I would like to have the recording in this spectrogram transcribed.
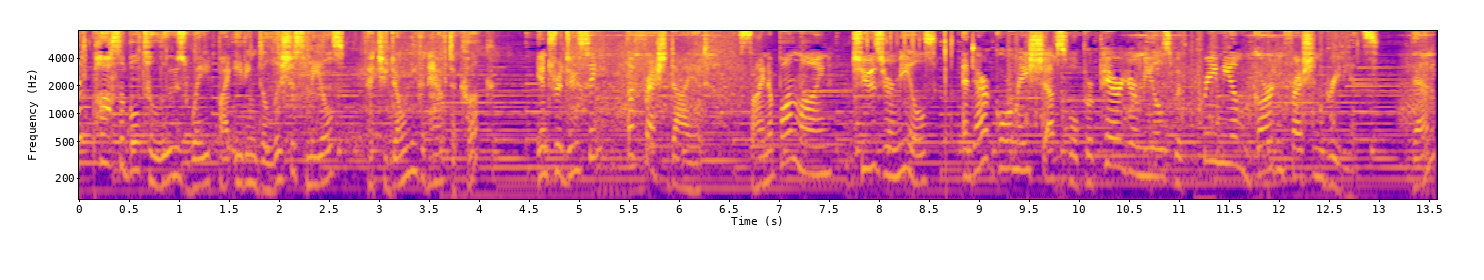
it possible to lose weight by eating delicious meals that you don't even have to cook? Introducing the Fresh Diet. Sign up online, choose your meals, and our gourmet chefs will prepare your meals with premium garden fresh ingredients. Then,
